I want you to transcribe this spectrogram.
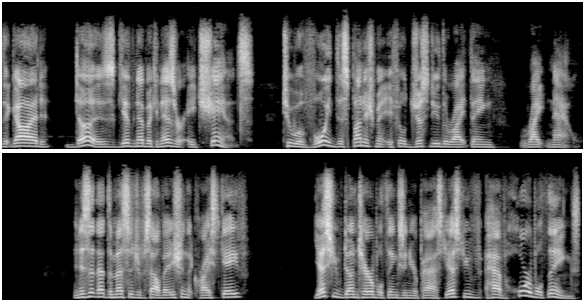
that God does give Nebuchadnezzar a chance to avoid this punishment if he'll just do the right thing right now. And isn't that the message of salvation that Christ gave? Yes, you've done terrible things in your past. Yes, you have horrible things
